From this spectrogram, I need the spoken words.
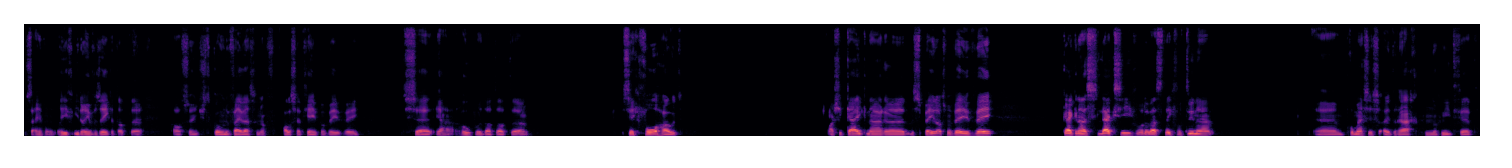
zijn, heeft iedereen verzekerd dat Ralf Seuntjes de komende vijf wedstrijden nog alles gaat geven voor VVV. Dus ja, hopen we dat dat zich volhoudt als je kijkt naar de spelers van VVV, kijk naar de selectie voor de wedstrijd Fortuna. Uh, Promes is uiteraard nog niet fit.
